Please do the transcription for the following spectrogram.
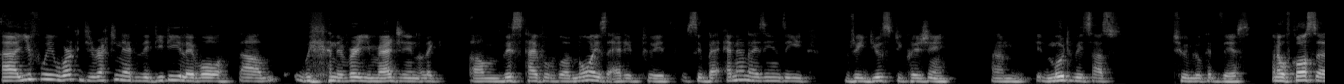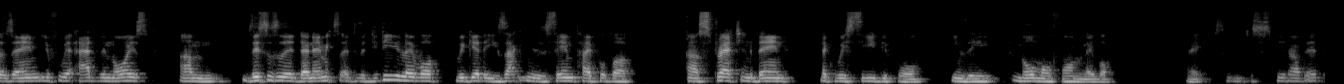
uh, if we work directly at the DDE level, um, we can never imagine like um, this type of noise added to it. So by analyzing the reduced equation, um, it motivates us to look at this. And of course, uh, then if we add the noise, um, this is the dynamics at the DDE level, we get exactly the same type of a uh, stretch and bend like we see before in the normal form level, right? So just speed up it.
